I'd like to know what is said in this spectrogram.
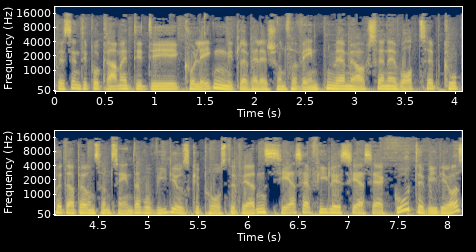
Das sind die Programme, die die Kollegen mittlerweile schon verwenden. Wir haben ja auch so eine WhatsApp-Gruppe da bei unserem Sender, wo Videos gepostet werden. Sehr, sehr viele, sehr, sehr gute Videos.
